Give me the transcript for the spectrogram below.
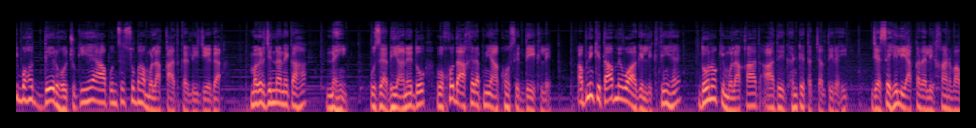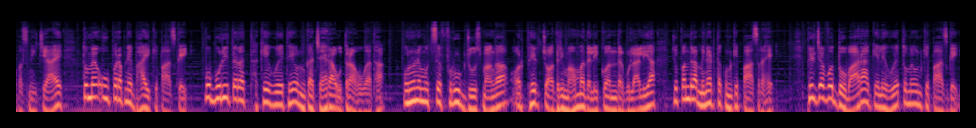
कि बहुत देर हो चुकी है, आप उनसे सुबह मुलाकात कर लीजिएगा। मगर जिन्ना ने कहा, नहीं उसे अभी आने दो, वो खुद आखिर अपनी आँखों से देख ले। अपनी किताब में वो आगे लिखती हैं, दोनों की मुलाकात आधे घंटे तक चलती रही। जैसे ही लियाकत अली खान वापस नीचे आए तो मैं ऊपर अपने भाई के पास गई। वो बुरी तरह थके हुए थे, उनका चेहरा उतरा हुआ था। उन्होंने मुझसे फ्रूट जूस मांगा और फिर चौधरी मोहम्मद अली को अंदर बुला लिया, जो पंद्रह मिनट तक उनके पास रहे। फिर जब वो दोबारा अकेले हुए तो मैं उनके पास गई।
